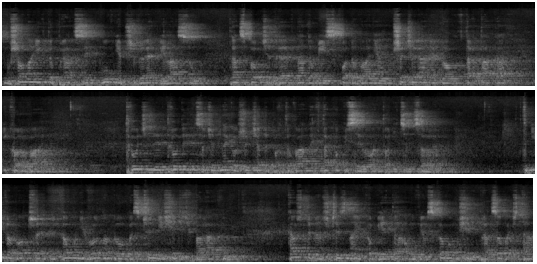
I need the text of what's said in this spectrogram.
Zmuszono ich do pracy głównie przy wyrębie lasu, transporcie drewna do miejsc składowania, przecierania go w tartakach i korowaniu. Trudy, trudy codziennego życia deportowanych tak opisywał Antoni Cenzora. W dni robocze nikomu nie wolno było bezczynnie siedzieć w baraku. Każdy mężczyzna i kobieta obowiązkowo musieli pracować tam,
